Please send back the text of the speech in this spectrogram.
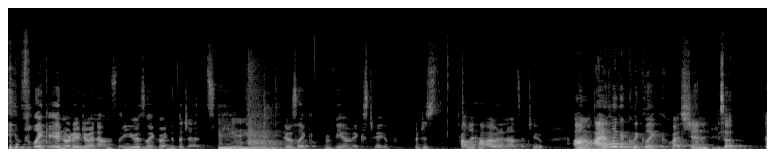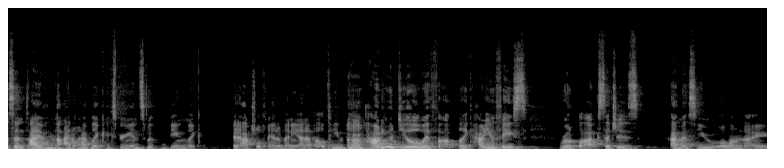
like in order to announce that he was like going to the Jets? Mhm. It was like via mixtape, which is probably how I would announce it too. Um, I have like a quick like question So since I'm not, I don't have like experience with being like an actual fan of any NFL team. uh-huh. How do you deal with uh, like how do you face roadblocks such as MSU alumni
